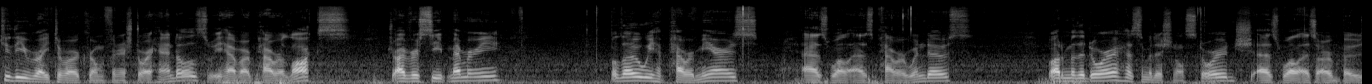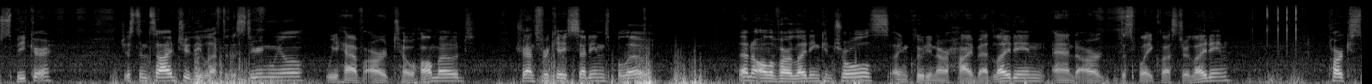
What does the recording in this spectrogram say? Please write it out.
to the right of our chrome finished door handles, we have our power locks, driver's seat memory. Below, we have power mirrors, as well as power windows. Bottom of the door has some additional storage, as well as our Bose speaker. Just inside to the left of the steering wheel, we have our tow haul mode, transfer case settings below, then all of our lighting controls, including our high bed lighting and our display cluster lighting. Parks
